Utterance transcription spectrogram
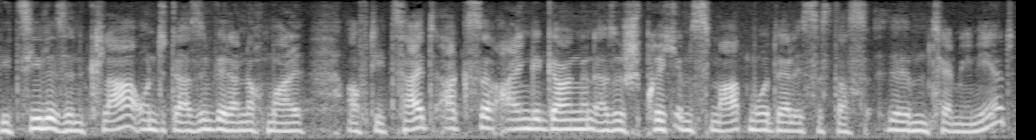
Die Ziele sind klar und da sind wir dann nochmal auf die Zeitachse eingegangen. Also sprich im Smart-Modell ist es das ähm, terminiert.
